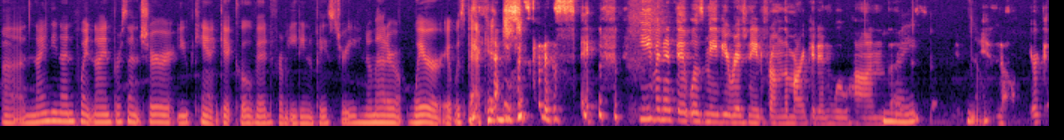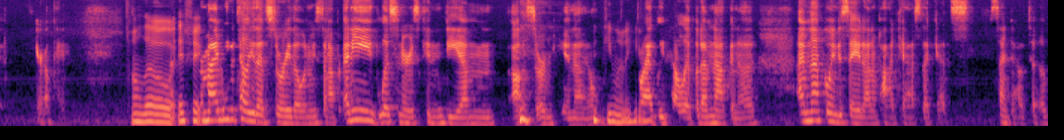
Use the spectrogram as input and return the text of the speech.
uh, 99.9% sure you can't get COVID from eating a pastry, no matter where it was packaged. I packaged. was gonna say, even if it was maybe originated from the market in Wuhan, Right. No. No, you're good. You're okay. Although, if it Remind me to tell you that story though when we stop. Any listeners can DM us or me, and I'll if you want to gladly tell it. But I'm not gonna. I'm not going to say it on a podcast that gets sent out to,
